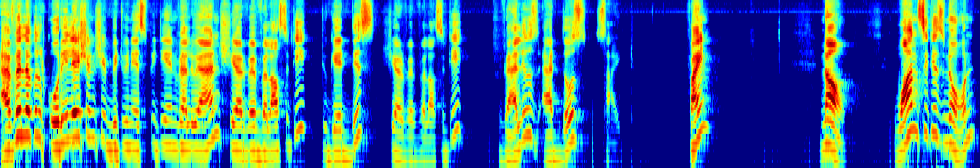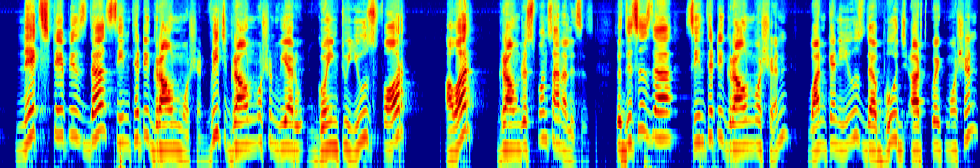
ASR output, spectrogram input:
available correlationship between SPTN value and shear wave velocity to get this shear wave velocity values at those site. Fine. Now, once it is known Next step is the synthetic ground motion, which ground motion we are going to use for our ground response analysis. So, this is the synthetic ground motion, one can use the Bhuj earthquake motion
